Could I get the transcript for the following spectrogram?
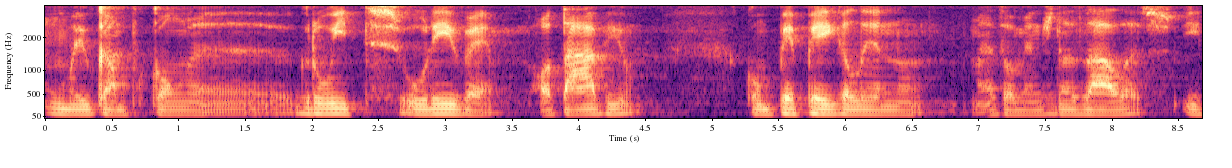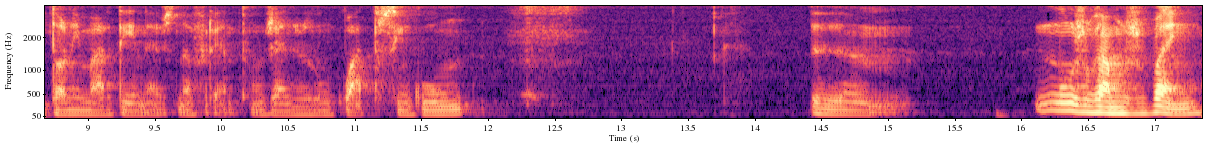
um meio-campo com uh, Gruites, Uribe, Otávio, com Pepe e Galeno mais ou menos nas alas e Tony Martínez na frente, um género de um 4-5-1. Uh, não jogámos bem,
